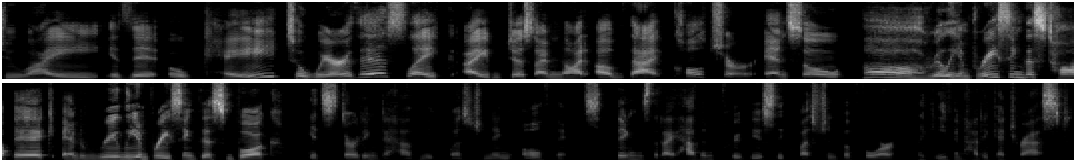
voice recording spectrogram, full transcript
do I, is it okay to wear this? Like, I'm just, I'm not of that culture. And so, oh, really embracing this topic and really embracing this book. It's starting to have me questioning all things, things that I haven't previously questioned before, like even how to get dressed.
